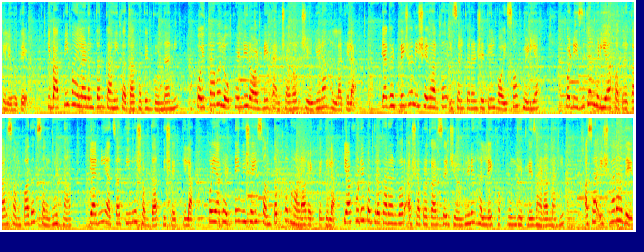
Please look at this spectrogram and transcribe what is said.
केले होते. ही बातमी पाहिल्यानंतर काही तथाकथित गुंडांनी कोयता व लोखंडी रॉडने त्यांच्यावर जीवघेणा हल्ला केला. या घटनेच्या निषेधार्थ इचलकरंजीतील व्हॉइस ऑफ मीडिया व डिजिटल मीडिया पत्रकार संपादक संघटना यांनी याचा तीव्र शब्दात निषेध केला. व या घटनेविषयी संतप्त भावना व्यक्त केला. यापुढे पत्रकारांवर अशा प्रकारचे जीवघेणे हल्ले खपवून घेतले जाणार नाही असा इशारा देत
